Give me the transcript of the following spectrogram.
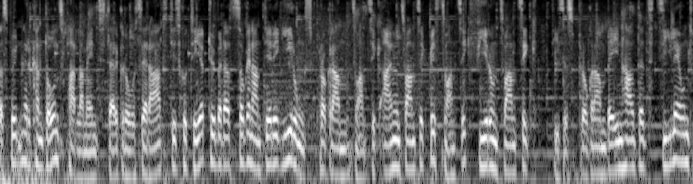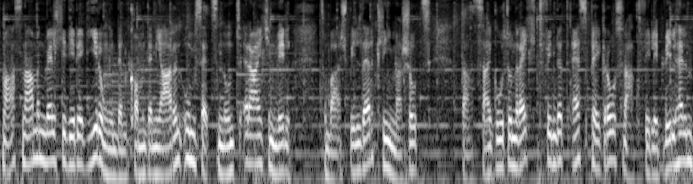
Das Bündner Kantonsparlament, der Große Rat, diskutiert über das sogenannte Regierungsprogramm 2021 bis 2024. Dieses Programm beinhaltet Ziele und Maßnahmen, welche die Regierung in den kommenden Jahren umsetzen und erreichen will. Zum Beispiel der Klimaschutz. Das sei gut und recht, findet SP-Großrat Philipp Wilhelm,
